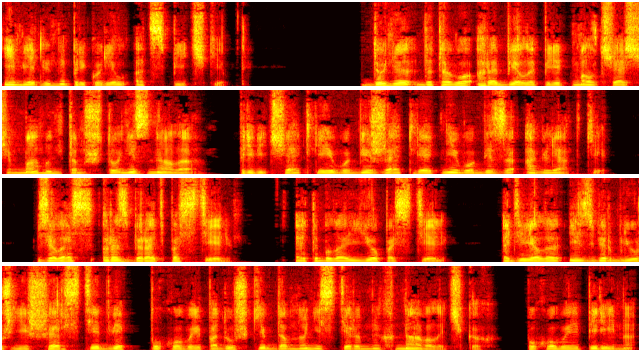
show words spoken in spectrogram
и медленно прикурил от спички. Дуня до того оробела перед молчащим мамонтом, что не знала, Привечать ли его, бежать ли от него без оглядки? Взялась разбирать постель. Это была ее постель. Одеяло из верблюжьей шерсти, две пуховые подушки в давно нестиранных наволочках, пуховая перина.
